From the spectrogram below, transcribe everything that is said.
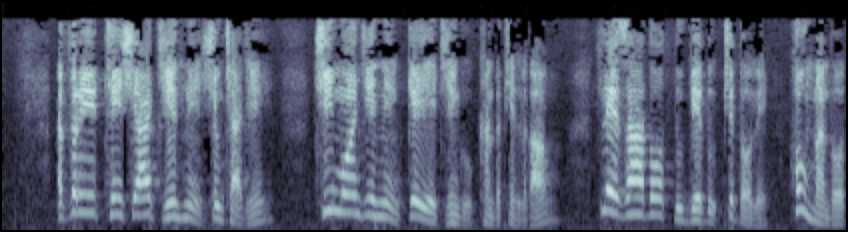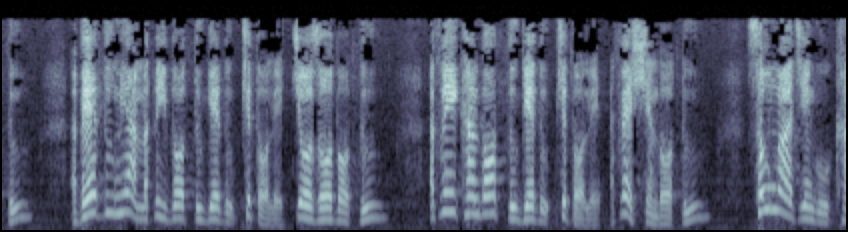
10အသရေထင်ရှားခြင်းနှင့်ရှုံချခြင်းချီးမွမ်းခြင်းနှင့်ကဲ့ရဲ့ခြင်းကိုခံသဖြင့်၎င်းလှည့်စားသောသူကဲ့သို့ဖြစ်တော်လေဟုတ်မှန်သောသူအဘယ်သူမျှမသိသောသူကဲ့သို့ဖြစ်တော်လေကြော်စောသောသူအသေးခံသောသူကဲ့သို့ဖြစ်တော်လေအသက်ရှင်သောသူဆုံးမခြင်းကိုခံ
